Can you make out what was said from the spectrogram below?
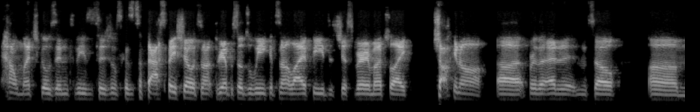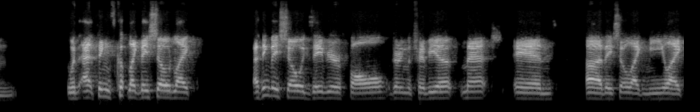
how much goes into these decisions because it's a fast paced show. It's not three episodes a week. It's not live feeds. It's just very much like shock and awe uh, for the edit. And so um, with at things like they showed like I think they show Xavier fall during the trivia match and uh, they show like me like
